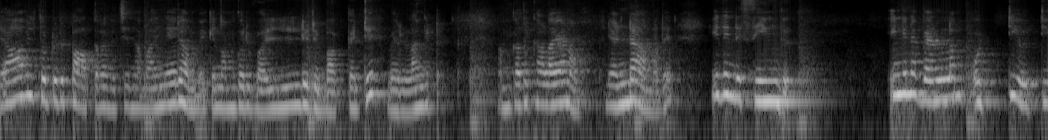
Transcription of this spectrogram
രാവിലെ തൊട്ടൊരു പാത്രം വെച്ച് കഴിഞ്ഞാൽ വൈകുന്നേരം ആകുമ്പോഴേക്കും നമുക്കൊരു വലിയൊരു ബക്കറ്റ് വെള്ളം കിട്ടും. നമുക്കത് കളയണം. രണ്ടാമത് ഇതിന്റെ സിങ്ക്. ഇങ്ങനെ വെള്ളം ഒറ്റി ഒറ്റി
